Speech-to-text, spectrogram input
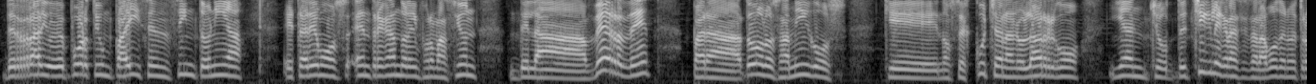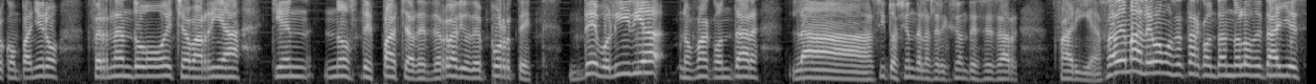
de Radio Deporte, un país en sintonía. Estaremos entregando la información de la verde para todos los amigos que nos escuchan a lo largo y ancho de Chile, gracias a la voz de nuestro compañero Fernando Echavarría, quien nos despacha desde Radio Deporte de Bolivia, nos va a contar la situación de la selección de César Farías. Además, le vamos a estar contando los detalles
